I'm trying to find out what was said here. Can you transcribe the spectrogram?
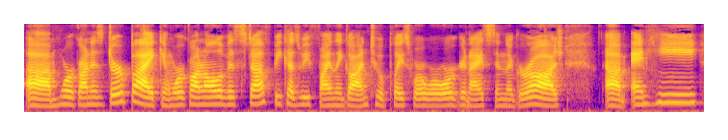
um, work on his dirt bike and work on all of his stuff because we finally gotten to a place where we're organized in the garage. Um, and he,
